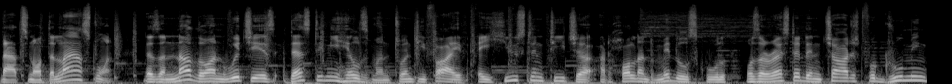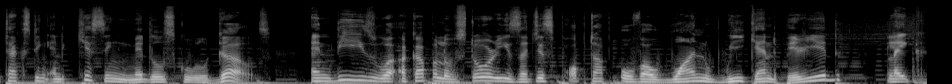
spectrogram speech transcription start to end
That's not the last one. There's another one which is Destiny Hillsman, 25, a Houston teacher at Holland Middle School, was arrested and charged for grooming, texting, and kissing middle school girls. And these were a couple of stories that just popped up over one weekend period. Like,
